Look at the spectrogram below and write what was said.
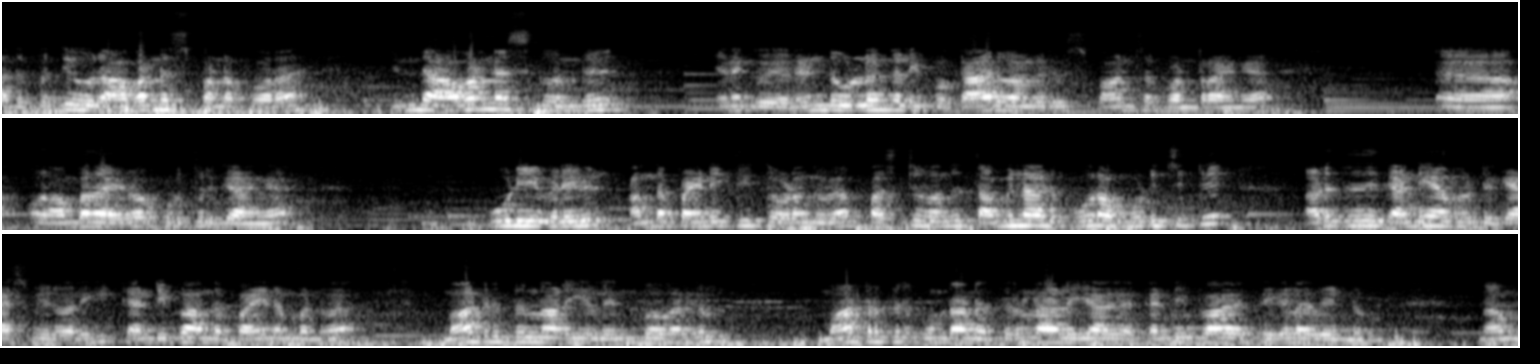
அதை பற்றி ஒரு அவேர்னஸ் பண்ண போகிறேன் இந்த அவேர்னஸ்க்கு வந்து எனக்கு ரெண்டு உள்ளங்கள் இப்போ கார் வாங்குறதுக்கு ஸ்பான்சர் பண்ணுறாங்க ஒரு 50000 ரூபா கொடுத்துருக்காங்க. கூடிய விரைவில் அந்த பயணத்தை தொடங்குவேன். ஃபஸ்ட்டு வந்து தமிழ்நாடு பூரா முடிச்சுட்டு அடுத்தது கன்னியாகுமரி டு காஷ்மீர் வரைக்கும் கண்டிப்பாக அந்த பயணம் பண்ணுவேன். மாற்றுத்திறனாளிகள் என்பவர்கள் மாற்றத்திற்கு உண்டான திறனாளியாக கண்டிப்பாக திகழ வேண்டும். நாம்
